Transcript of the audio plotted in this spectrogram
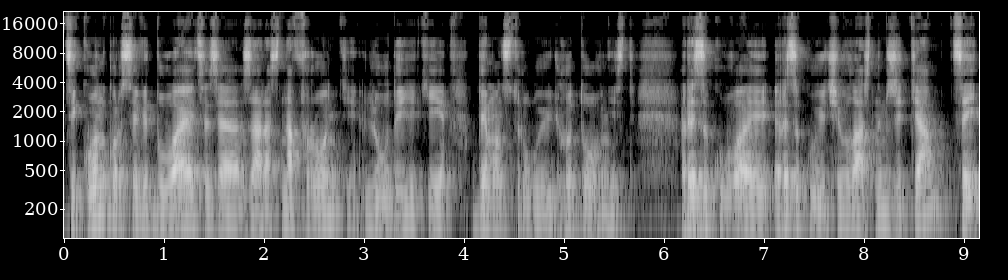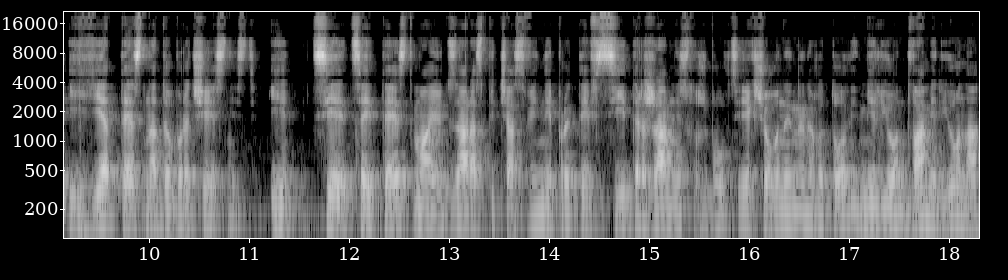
ці конкурси відбуваються за- зараз на фронті. Люди, які демонструють готовність, ризикуючи власним життям, це і є тест на доброчесність. І ці, цей тест мають зараз під час війни пройти всі державні службовці. Якщо вони не готові, мільйон, два мільйона.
